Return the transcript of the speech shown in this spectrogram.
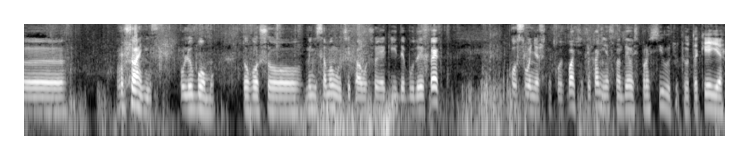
е, врожайність по-любому. Того, що мені самому цікаво, що який де буде ефект по соняшнику. Бачите, звісно, де ось просіли, тут отаке є.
